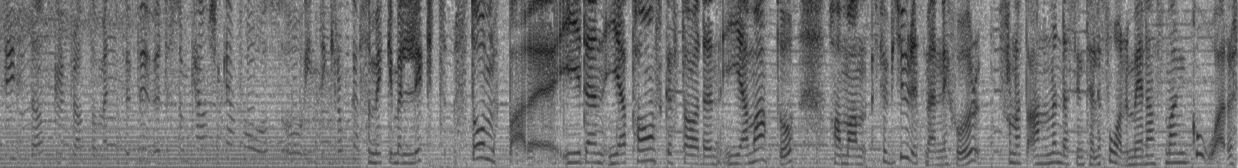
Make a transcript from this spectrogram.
Till sist då ska vi prata om ett förbud som kanske kan få oss att inte krocka så mycket med lyktstolpar. I den japanska staden Yamato har man förbjudit människor från att använda sin telefon medan man går.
